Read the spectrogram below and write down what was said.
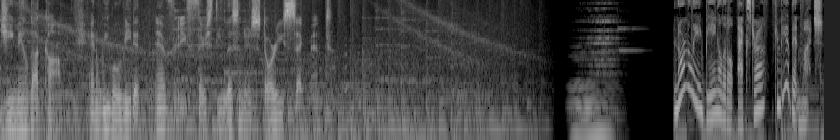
gmail.com and we will read it every thirsty listener's story segment. Normally, being a little extra can be a bit much.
